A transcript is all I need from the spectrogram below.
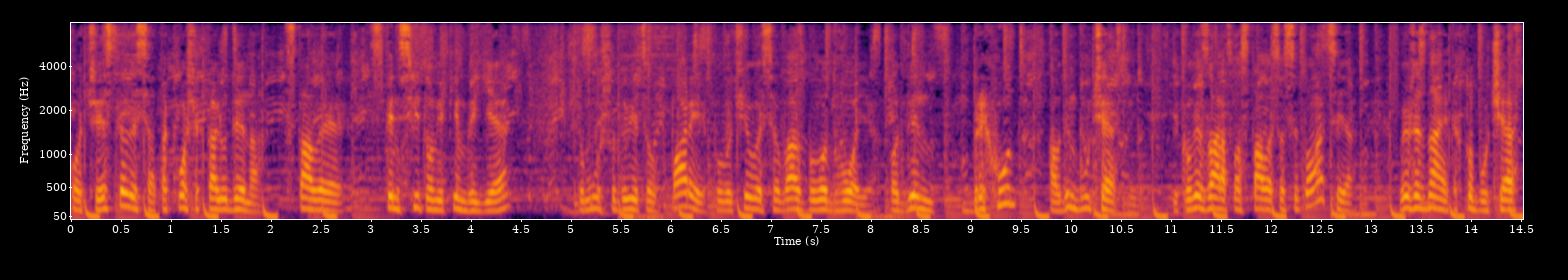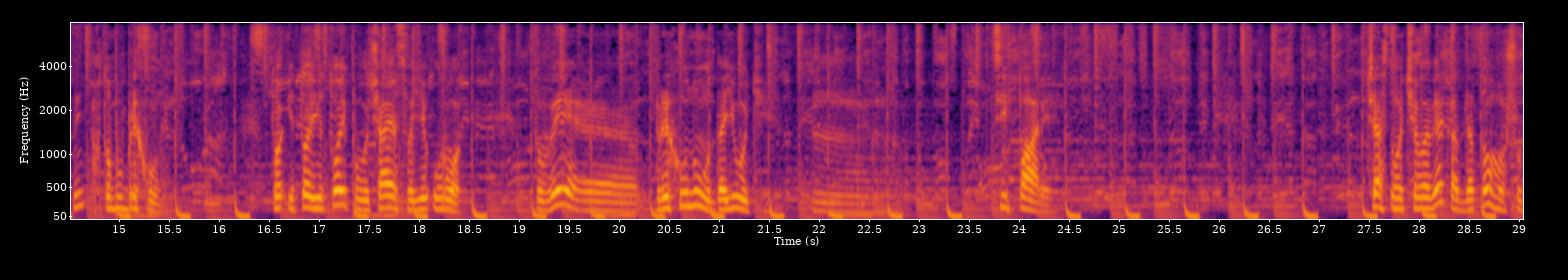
очистилися, також як та людина, стали з тим світлом, яким ви є. Тому що дивіться, в парі у вас було двоє. Один брехун, а один був чесний. І коли зараз у вас сталася ситуація, ви вже знаєте, хто був чесний, а хто був брехун. То і той, і той получає свої уроки. То ви е, брехуну дають м, цій парі чесного чоловіка для того, щоб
